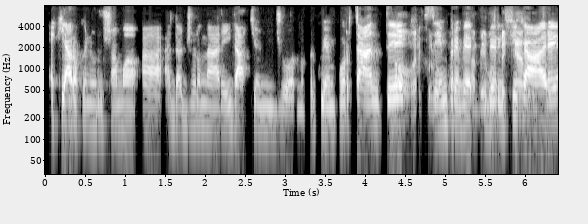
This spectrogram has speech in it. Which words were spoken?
è chiaro che non riusciamo a- a- ad aggiornare i dati ogni giorno, per cui è importante Oh, sempre qua, ve- abbiamo beccato il verificare.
